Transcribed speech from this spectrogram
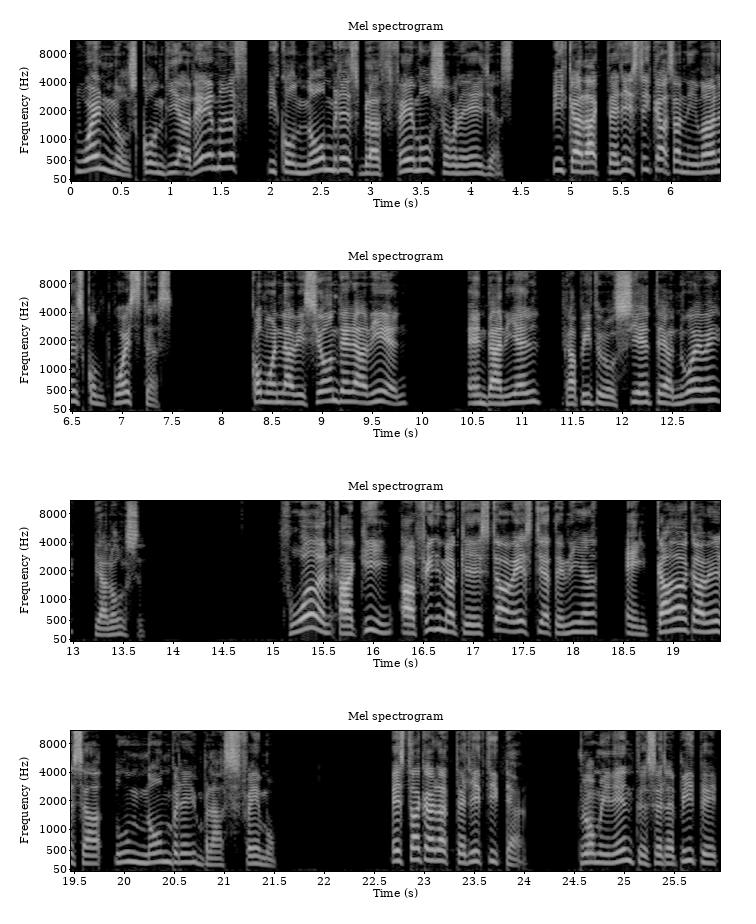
cuernos con diademas y con nombres blasfemos sobre ellas y características animales compuestas, como en la visión de Daniel, en Daniel capítulo 7 al 9 y al 11. Juan aquí afirma que esta bestia tenía en cada cabeza un nombre blasfemo. Esta característica prominente se repite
